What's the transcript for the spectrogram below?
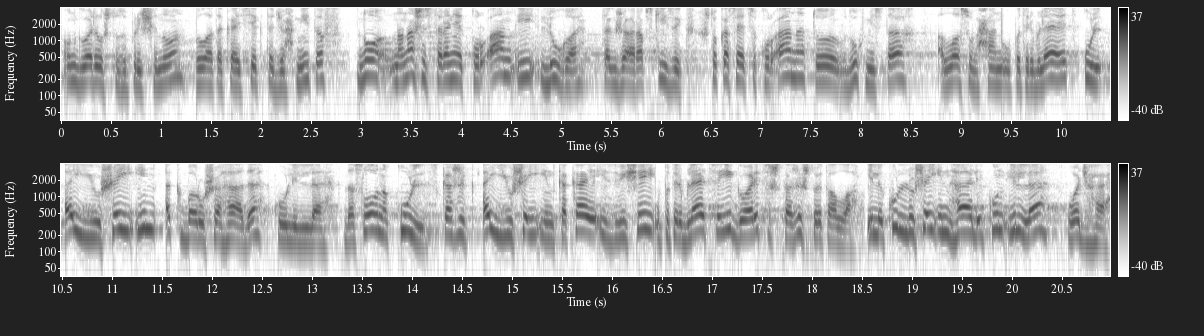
он говорил, что запрещено. Была такая секта джахмитов. Но на нашей стороне Коран и люга, также арабский язык. Что касается Корана, то в двух местах Аллах Субхану употребляет «Куль айю шейин акбару шахада кулилля». Дословно «Куль» – скажи «Айю шейин» – какая из вещей употребляется и говорится, скажи, что это Аллах. Или «Куллю шейин халикун илля ваджха».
